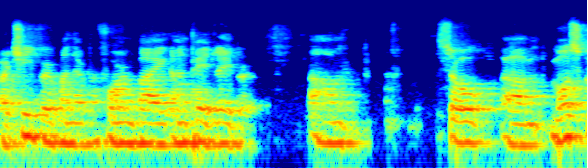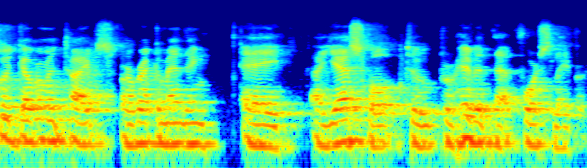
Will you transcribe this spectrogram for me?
are cheaper when they're performed by unpaid labor. Um, so um, most good government types are recommending a, a yes vote to prohibit that forced labor.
